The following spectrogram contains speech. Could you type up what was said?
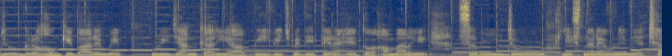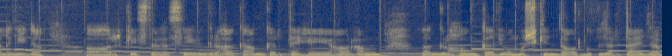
जो ग्रहों के बारे में पूरी जानकारी आप बीच बीच में देते रहें तो हमारे सभी जो लिसनर हैं, उन्हें भी अच्छा लगेगा। और किस तरह से ग्रह काम करते हैं और हम ग्रहों का जो मुश्किल दौर गुजरता है जब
